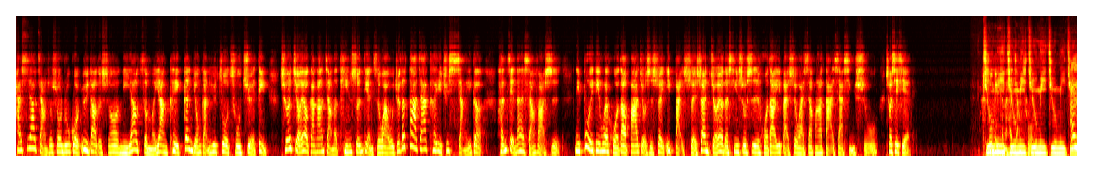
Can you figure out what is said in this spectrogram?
还是要讲，就是说如果遇到的时候，你要怎么样可以更勇敢的去做出决定？除了九友刚刚讲的停损点之外，我觉得大家可以去想一个很简单的想法：是你不一定会活到八九十岁、一百岁。虽然九友的新书是活到一百岁，我还是要帮他打一下新书，说谢谢。啾咪啾咪啾咪啾咪啾咪，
